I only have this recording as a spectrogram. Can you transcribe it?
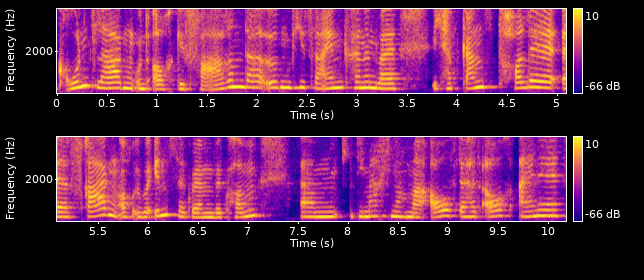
Grundlagen und auch Gefahren da irgendwie sein können? Weil ich habe ganz tolle äh, Fragen auch über Instagram bekommen. Ähm, die mache ich noch mal auf. Da hat auch eine,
